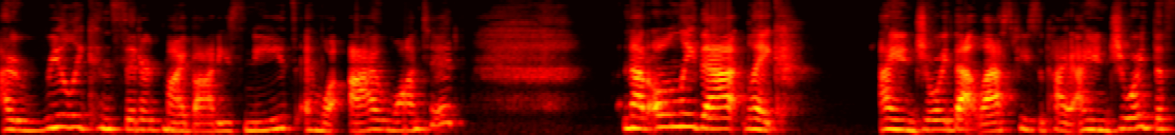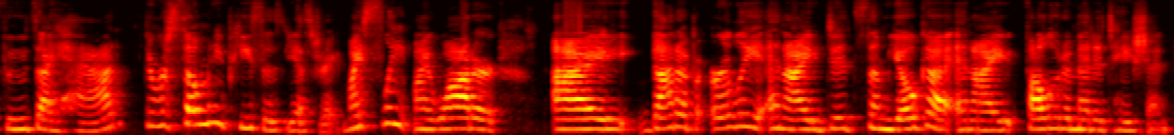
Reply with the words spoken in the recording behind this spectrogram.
I really considered my body's needs and what I wanted. Not only that, like I enjoyed that last piece of pie. I enjoyed the foods I had. There were so many pieces yesterday. My sleep, my water. I got up early and I did some yoga and I followed a meditation.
